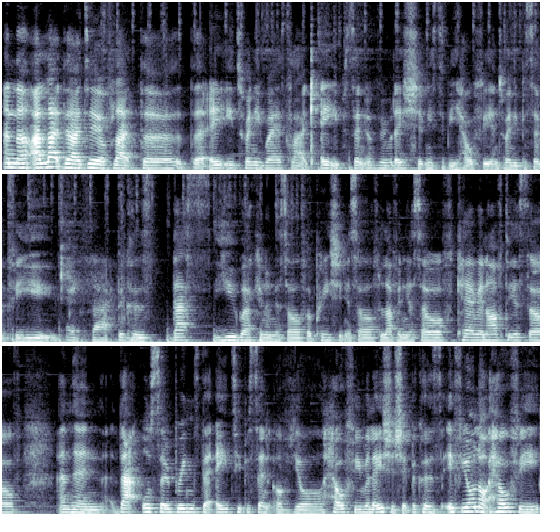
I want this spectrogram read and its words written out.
And uh, I like the idea of like the the 80-20 where it's like 80% of your relationship needs to be healthy and 20% for you. Exactly. Because that's you working on yourself, appreciating yourself, loving yourself, caring after yourself. And then that also brings the 80% of your healthy relationship because if you're not healthy,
